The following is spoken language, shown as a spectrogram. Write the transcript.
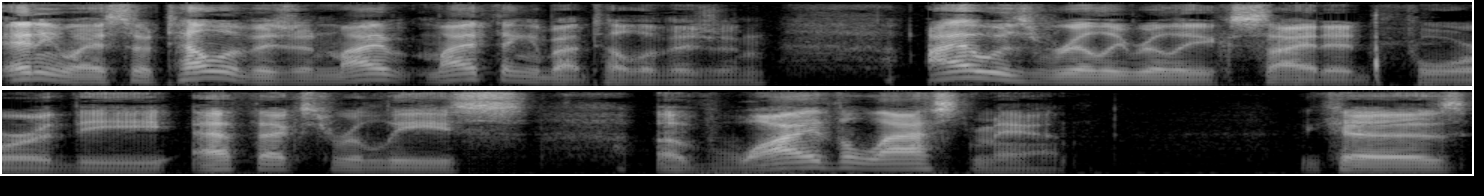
home. anyway, so television. My my thing about television, I was really really excited for the FX release of Y: The Last Man because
